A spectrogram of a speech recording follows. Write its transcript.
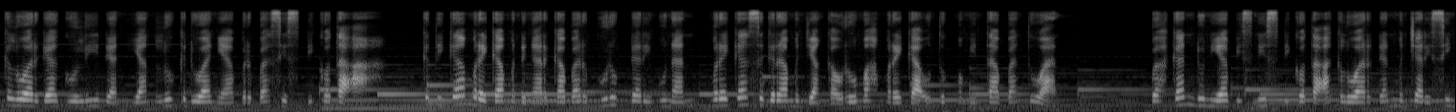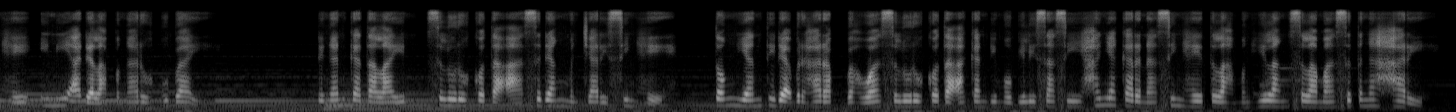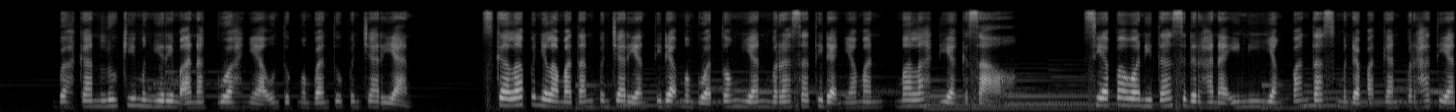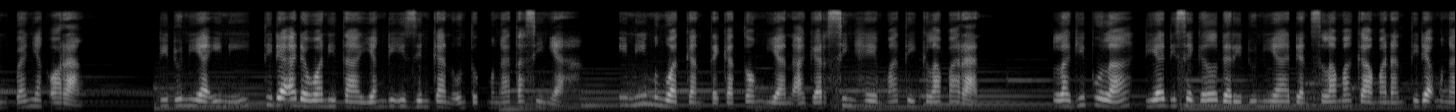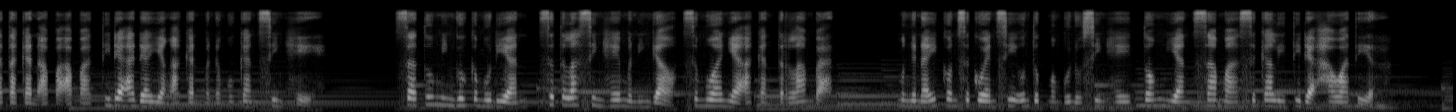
Keluarga Guli dan Yan Lu keduanya berbasis di kota A. Ketika mereka mendengar kabar buruk dari Munan, mereka segera menjangkau rumah mereka untuk meminta bantuan. Bahkan dunia bisnis di kota A keluar dan mencari Singhe, ini adalah pengaruh Mubai. Dengan kata lain, seluruh kota A sedang mencari Singhe. Tong Yan tidak berharap bahwa seluruh kota akan dimobilisasi hanya karena Singhe telah menghilang selama setengah hari. Bahkan Lucky mengirim anak buahnya untuk membantu pencarian. Skala penyelamatan pencarian tidak membuat Tong Yan merasa tidak nyaman, malah dia kesal. Siapa wanita sederhana ini yang pantas mendapatkan perhatian banyak orang? Di dunia ini, tidak ada wanita yang diizinkan untuk mengatasinya. Ini menguatkan tekad Tong Yan agar Sing He mati kelaparan. Lagi pula, dia disegel dari dunia dan selama keamanan tidak mengatakan apa-apa tidak ada yang akan menemukan Singhe. Satu minggu kemudian, setelah Singhe meninggal, semuanya akan terlambat. Mengenai konsekuensi untuk membunuh Singhe, Tong Yan sama sekali tidak khawatir.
